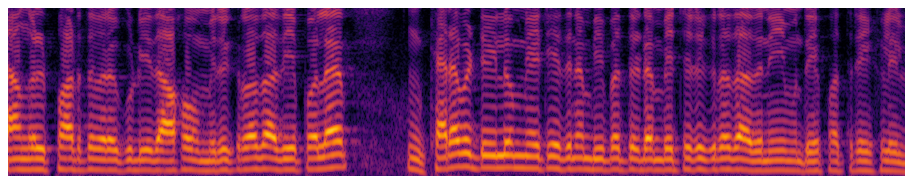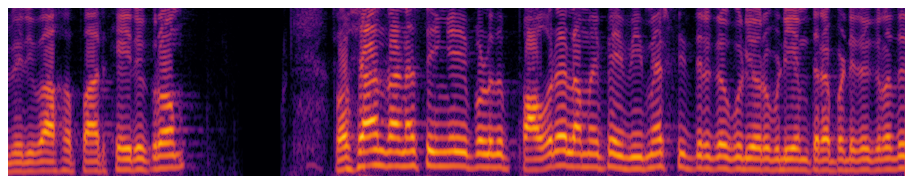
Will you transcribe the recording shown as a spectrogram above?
நாங்கள் பார்த்து வரக்கூடியதாகவும் இருக்கிறது. அதே போல கரவெட்டியிலும் கரவட்டியிலும் நேற்றைய தினம் விபத்து இடம்பெற்றிருக்கிறது. அதனையும் இன்றைய பத்திரிகைகளில் விரிவாக பார்க்க இருக்கிறோம். ரொஷான் ரணசிங்கை இப்பொழுது பௌரல் அமைப்பை விமர்சித்திருக்கக்கூடிய ஒரு விடயம் தரப்பட்டிருக்கிறது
